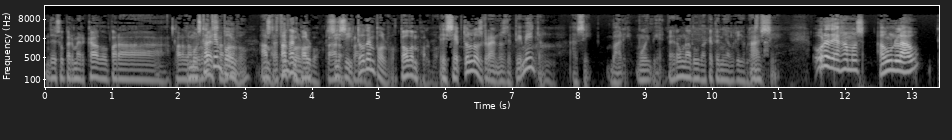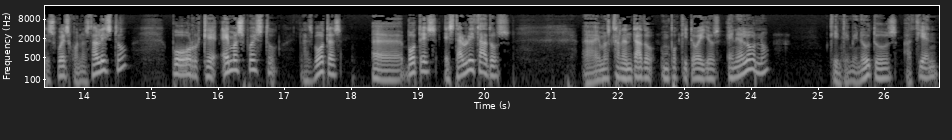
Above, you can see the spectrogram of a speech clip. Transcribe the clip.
de supermercado para, para la mostaza en polvo. Ah, mostaza, en polvo. claro, sí, sí, claro. todo en polvo. Todo en polvo. Excepto los granos de pimiento. Así. Vale, muy bien. Era una duda que tenía el guionista. Así. Ahora dejamos a un lado, después cuando está listo, porque hemos puesto las botas, eh, botes estabilizados, eh, hemos calentado un poquito ellos en el horno, 15 minutos a 100,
